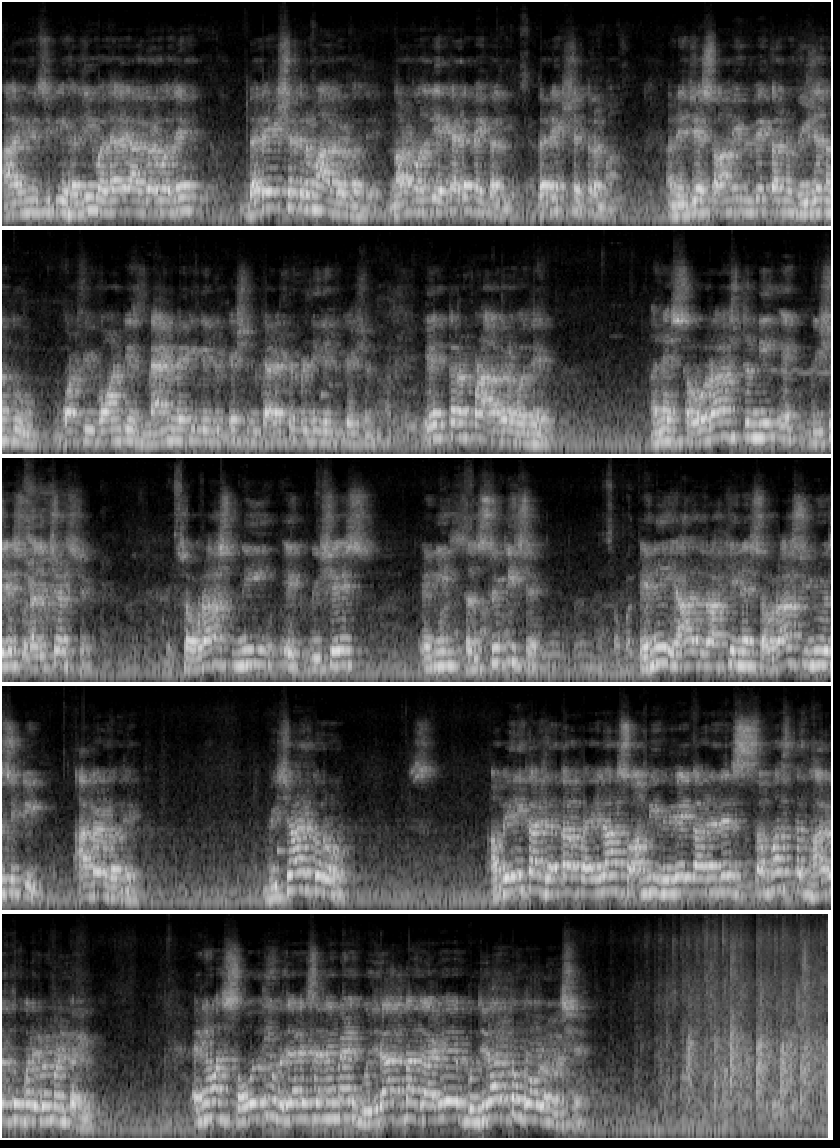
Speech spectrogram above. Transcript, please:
આ યુનિવર્સિટી હજી વધારે આગળ વધે, દરેક ક્ષેત્રમાં આગળ વધે નોટ ઓનલી એકેડેમિકલી દરેક ક્ષેત્રમાં. અને જે સ્વામી વિવેકાનંદનું વિઝન હતું what we want is man making education character building education એ તરફ પણ આગળ વધે. અને સૌરાષ્ટ્રની એક વિશેષ કલ્ચર છે. સૌરાષ્ટ્રની એક વિશેષ એની સંસ્કૃતિ છે. એને યાદ રાખીને સૌરાષ્ટ્ર યુનિવર્સિટી આગળ વધે. વિચાર કરો, અમેરિકા જતા પહેલા સ્વામી વિવેકાનંદે સમસ્ત ભારતનું પરિભ્રમણ કર્યું. અને એમાં સૌથી વધારે સમય ગુજરાતમાં ગાળ્યો એ ગુજરાતનું ગૌરવ છે.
